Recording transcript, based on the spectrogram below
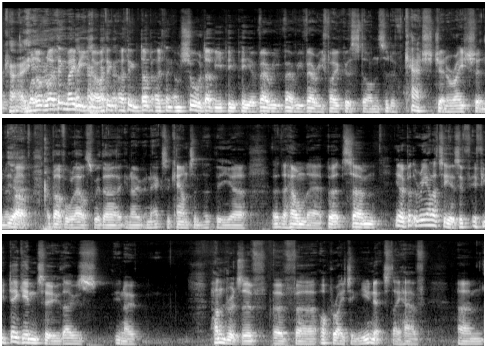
okay. Well, I think maybe you know. I think I think I think I'm sure WPP are very, very, very focused on sort of cash generation above above all else, with a you know an ex accountant at the uh, at the helm there. But um, you know, but the reality is, if if you dig into those, you know, hundreds of of uh, operating units they have. Um,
